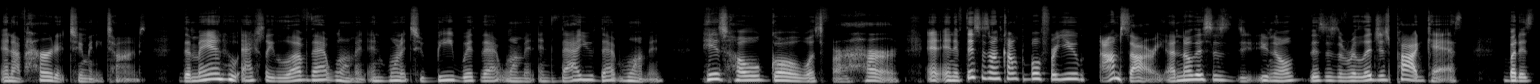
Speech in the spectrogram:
and I've heard it too many times. The man who actually loved that woman and wanted to be with that woman and valued that woman, his whole goal was for her. And, and if this is uncomfortable for you, I'm sorry. I know this is, you know, this is a religious podcast, but it's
